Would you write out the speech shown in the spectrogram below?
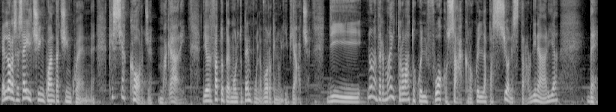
E allora se sei il 55enne, che si accorge, magari, di aver fatto per molto tempo un lavoro che non gli piace, di non aver mai trovato quel fuoco sacro, quella passione straordinaria, beh,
